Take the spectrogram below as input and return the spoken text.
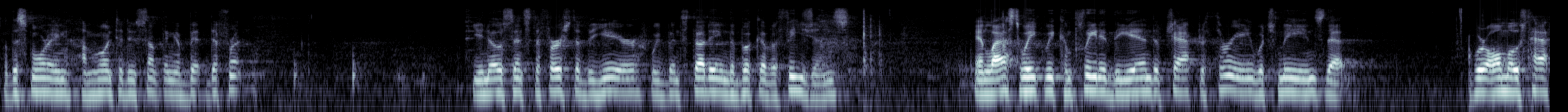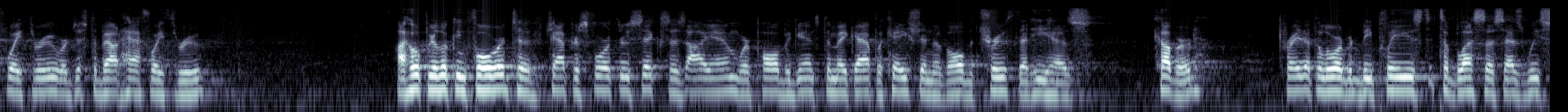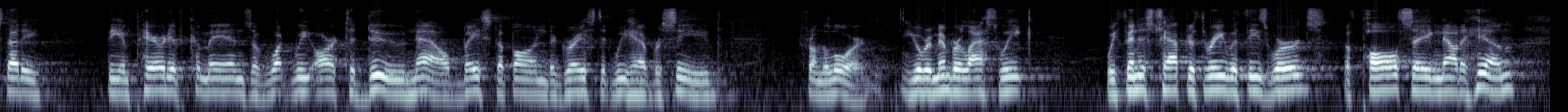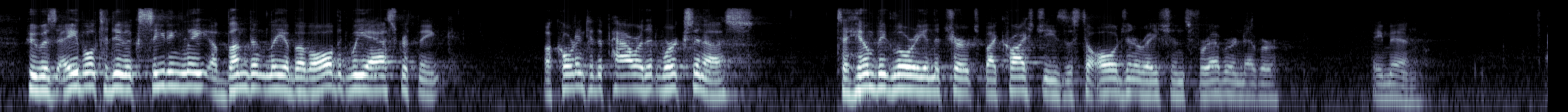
But this morning, I'm going to do something a bit different. You know, since the first of the year, we've been studying the book of Ephesians. And last week, we completed the end of chapter 3, which means that we're almost halfway through, or just about halfway through. I hope you're looking forward to chapters 4 through 6 as I am, where Paul begins to make application of all the truth that he has covered. Pray that the Lord would be pleased to bless us as we study the imperative commands of what we are to do now based upon the grace that we have received from the Lord. You'll remember last week we finished chapter 3 with these words of Paul saying, Now to him who is able to do exceedingly abundantly above all that we ask or think, according to the power that works in us. To him be glory in the church by Christ Jesus to all generations forever and ever. Amen.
